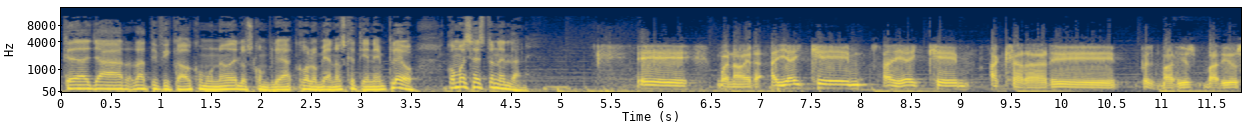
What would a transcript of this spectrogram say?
queda ya ratificado como uno de los colombianos que tiene empleo. ¿Cómo es esto en el DANE? Eh, bueno, a ver, ahí hay que, ahí hay que aclarar eh, pues varios, varios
